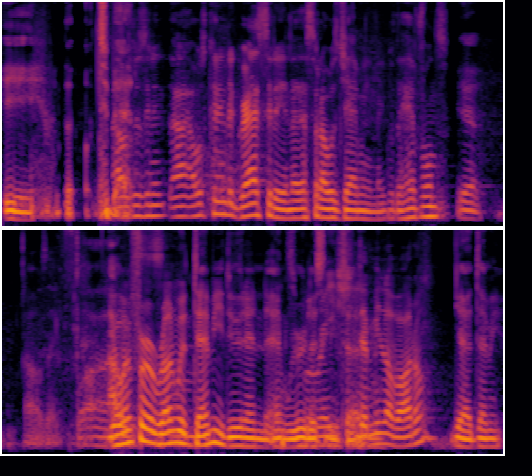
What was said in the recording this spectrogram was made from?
Yeah. Too bad. I was, listening, I was cutting the grass today, and that's what I was jamming, like with the headphones. Yeah. I was like, fuck. I went for a run with Demi, dude, and, and we were listening to Demi Lovato. Yeah, Demi.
